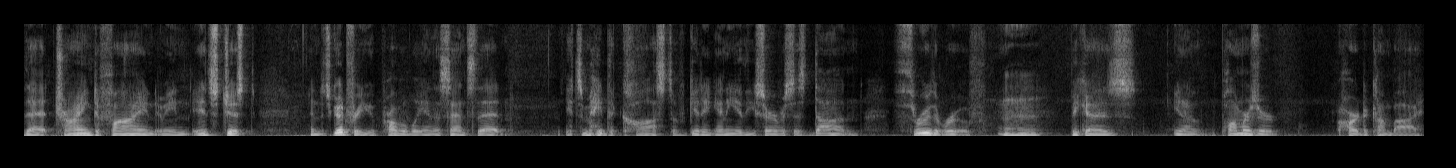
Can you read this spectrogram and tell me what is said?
that trying to find, I mean, it's just, and it's good for you probably in the sense that it's made the cost of getting any of these services done through the roof because, you know, plumbers are hard to come by,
